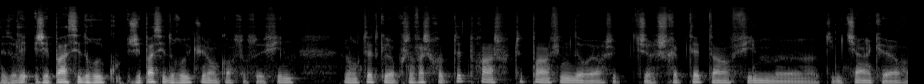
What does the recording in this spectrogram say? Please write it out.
Désolé, j'ai pas assez de pas assez de recul encore sur ce film. Donc peut-être que la prochaine fois, je ferai peut-être pas, peut pas un film d'horreur, je, je, ferai peut-être un film qui me tient à cœur.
